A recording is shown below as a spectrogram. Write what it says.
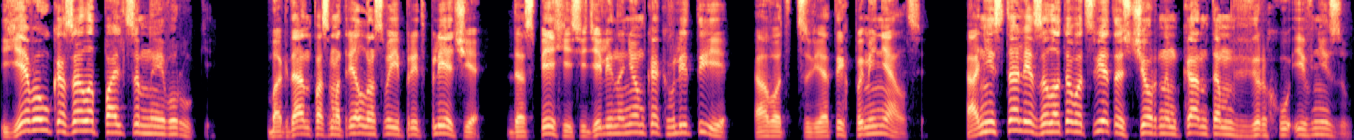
Ева указала пальцем на его руки. Богдан посмотрел на свои предплечья. Доспехи сидели на нем как влитые, а вот цвет их поменялся. Они стали золотого цвета с черным кантом вверху и внизу.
